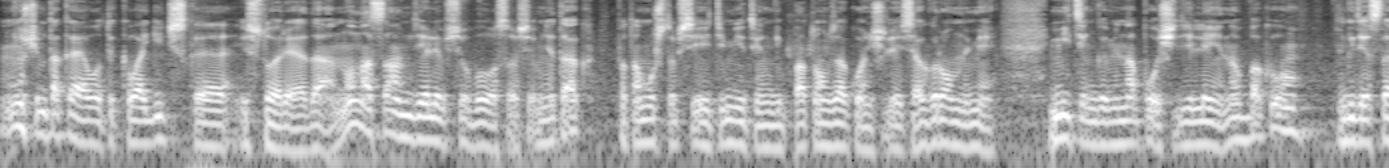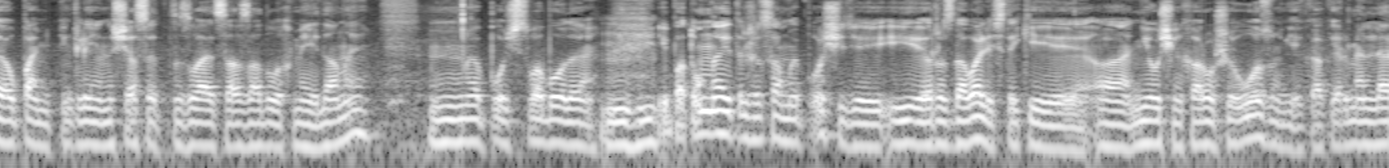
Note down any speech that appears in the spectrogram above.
в общем, такая вот экологическая история, да. Но на самом деле все было совсем не так, потому что все эти митинги потом закончились огромными митингами на площади Ленина в Баку, где стоял памятник Ленина, сейчас это называется Азадовых Мейданы, площадь Свободы, mm-hmm. и потом на этой же самой площади и раздавались такие а, не очень хорошие лозунги, как «Эрмен ля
